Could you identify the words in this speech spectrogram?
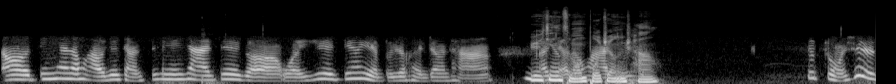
然后今天的话，我就想咨询一下这个，我月经也不是很正常，月经怎么不正常就总是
